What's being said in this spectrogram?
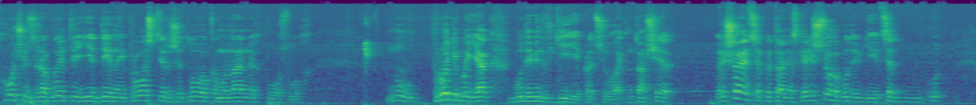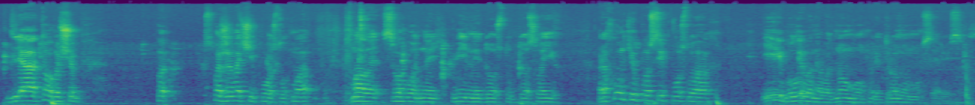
Хочуть зробити єдиний простір житлово-комунальних послуг. Ну, вроді би, як буде він в дії працювати. Ну там ще рішаються питання, скоріш всього, буде в дії. Це для того, щоб споживачі послуг мали свободний вільний доступ до своїх рахунків по всіх послугах, і були вони в одному електронному сервісі.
